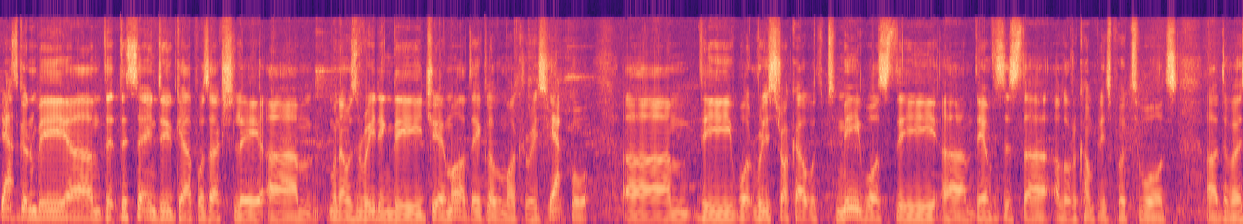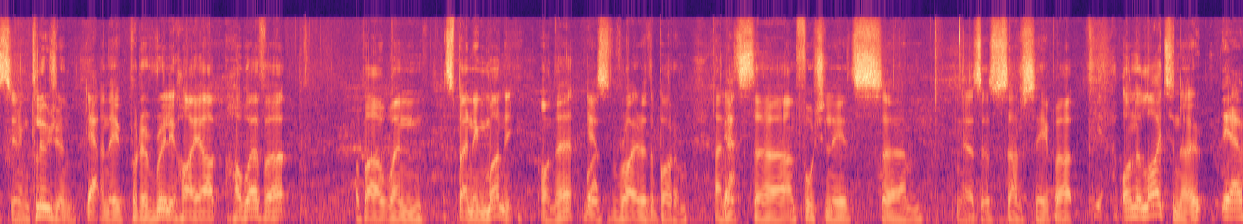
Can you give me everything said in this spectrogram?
Yeah. It's going to be um, the, the saying do gap was actually um, when I was reading the GMR, the Global Market Research Yeah. report. Um, the what really struck out with to me was the um, the emphasis that a lot of companies put towards uh, diversity and inclusion, Yeah. and they put it really high up. However. About when spending money on it Yeah. was right at the bottom, and Yeah. it's uh, unfortunately it's um, yeah, it's, it's sad to see. But on a lighter note, yeah,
